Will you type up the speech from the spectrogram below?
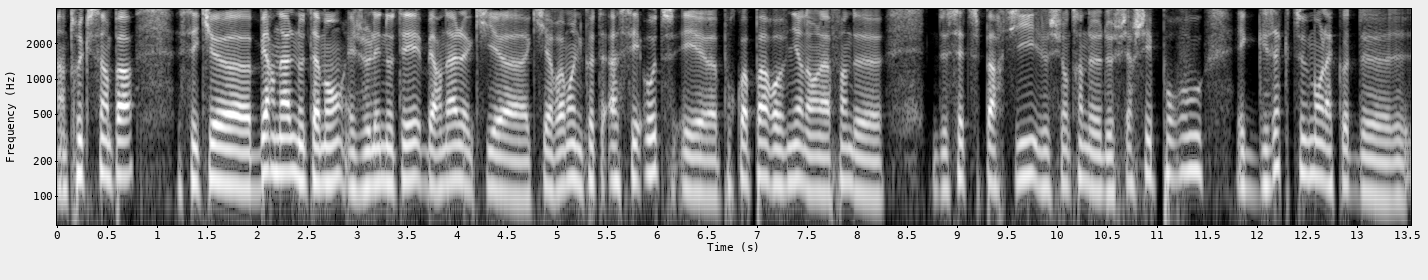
un truc sympa, c'est que euh, Bernal notamment, et je l'ai noté, Bernal qui, euh, a vraiment une cote assez haute et euh, pourquoi pas revenir dans la fin de, cette partie. Je suis en train de, chercher pour vous exactement la cote de,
